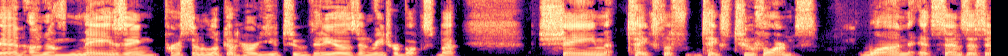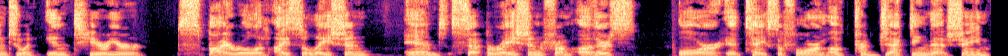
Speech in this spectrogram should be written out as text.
An, an amazing person. Look at her YouTube videos and read her books. But shame takes the takes two forms. One, it sends us into an interior spiral of isolation and separation from others, or it takes the form of projecting that shame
